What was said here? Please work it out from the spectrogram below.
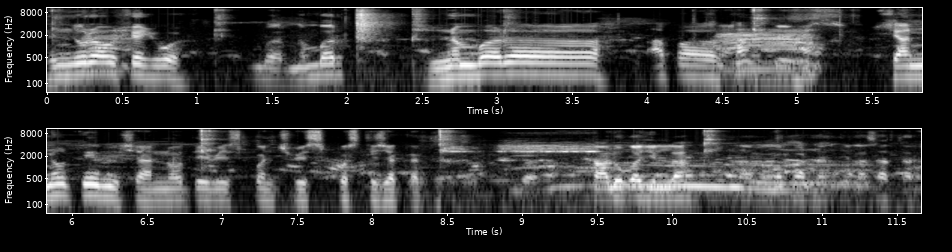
हिंदूराव शेजवळ. बर नंबर? नंबर आपण शहाण्णव तेवीस. शहाण्णव तेवीस. पंचवीस पस्तीस एकाहत्तर. तालुका जिल्हा? तालुका पाटण जिल्हा सातारा.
